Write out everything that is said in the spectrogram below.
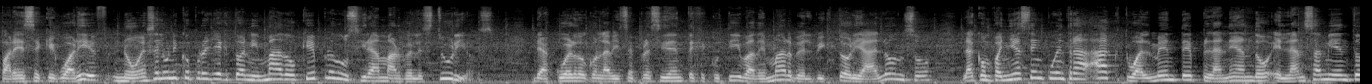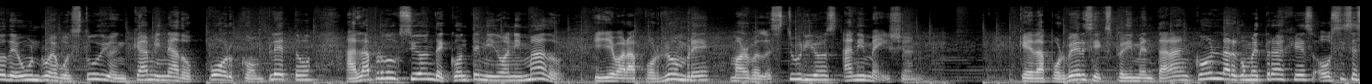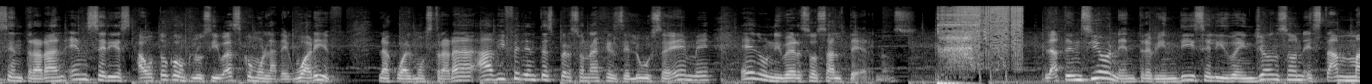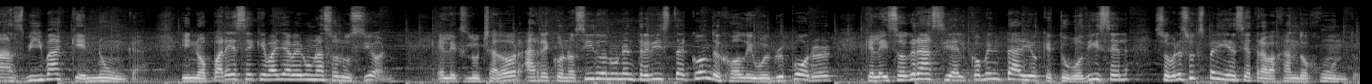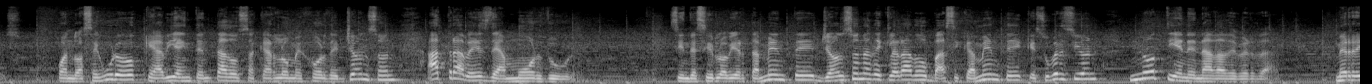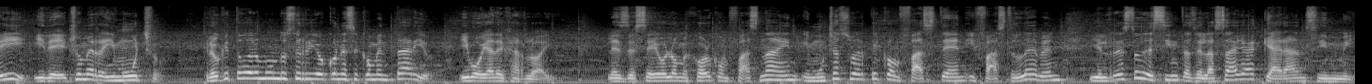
Parece que What If no es el único proyecto animado que producirá Marvel Studios. De acuerdo con la vicepresidenta ejecutiva de Marvel, Victoria Alonso, la compañía se encuentra actualmente planeando el lanzamiento de un nuevo estudio encaminado por completo a la producción de contenido animado, que llevará por nombre Marvel Studios Animation. Queda por ver si experimentarán con largometrajes o si se centrarán en series autoconclusivas como la de What If, la cual mostrará a diferentes personajes del UCM en universos alternos. La tensión entre Vin Diesel y Dwayne Johnson está más viva que nunca, y no parece que vaya a haber una solución. El ex luchador ha reconocido en una entrevista con The Hollywood Reporter que le hizo gracia el comentario que tuvo Diesel sobre su experiencia trabajando juntos, cuando aseguró que había intentado sacar lo mejor de Johnson a través de amor duro. Sin decirlo abiertamente, Johnson ha declarado básicamente que su versión no tiene nada de verdad. Me reí y de hecho me reí mucho. Creo que todo el mundo se rió con ese comentario y voy a dejarlo ahí. Les deseo lo mejor con Fast 9 y mucha suerte con Fast 10 y Fast 11 y el resto de cintas de la saga que harán sin mí.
